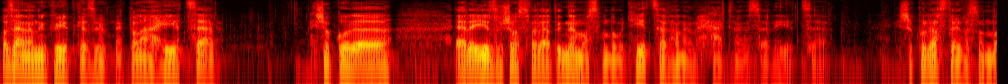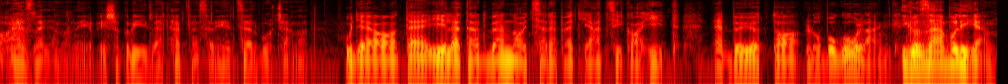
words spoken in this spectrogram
az ellenünk védkezőknek? Talán hétszer? És akkor erre Jézus azt felelt, hogy nem azt mondom, hogy hétszer, hanem hetvenszer hétszer. És akkor azt éreztem, na ez legyen a név. És akkor így lett 70-szer, 7-szer bocsánat. Ugye a te életedben nagy szerepet játszik a hit. Ebből jött a lobogólánk? Igazából igen.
